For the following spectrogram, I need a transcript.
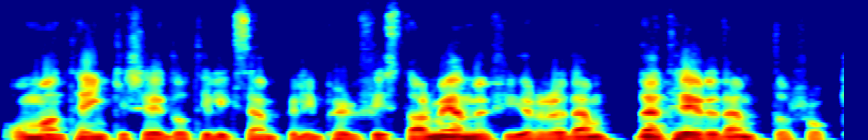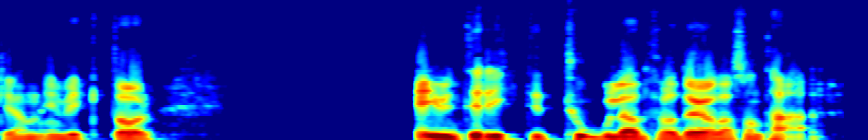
Om man tänker sig då till exempel Imperial Fist-armén med fyra redempt nej, tre Redemptors och en Invictor. Är ju inte riktigt tolad för att döda sånt här.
